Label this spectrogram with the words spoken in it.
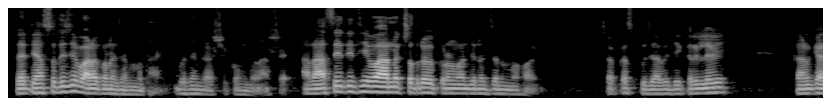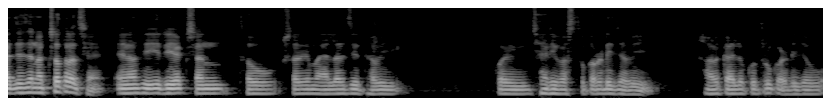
એટલે ત્યાં સુધી જે બાળકોને જન્મ થાય, બધાની રાશિ કુંભ ગણાશે. આ રાશિ તિથિ વાર નક્ષત્ર કરણમાં જેનો જન્મ હોય, ચોક્કસ પૂજા વિધિ કરી લેવી. કારણ કે આજે જે નક્ષત્ર છે, એનાથી રિએક્શન થવું, શરીરમાં એલર્જી થવી, કોઈ ઝેરી વસ્તુ કરડી જવી હડકાયેલું કૂતરું કરડી જવું.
